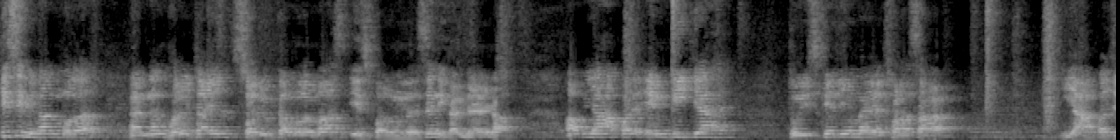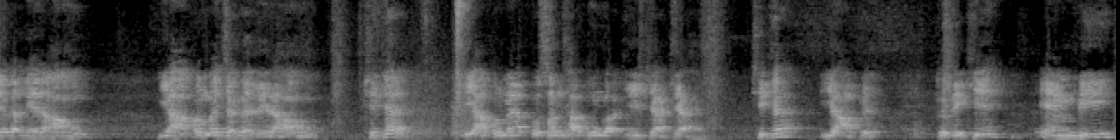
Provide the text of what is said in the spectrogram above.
किसी भी non molar non volatile solute का मोलर मास इस फॉर्मूले से निकल जाएगा। अब यहाँ पर MB क्या है? तो इसके लिए मैं थोड़ा सा यहाँ पर जगह ले रहा हूँ। यहाँ पर मैं जगह ले रहा हूँ। ठीक है? यहाँ पर मैं आपको समझा दूँगा कि क्या क्या है। ठीक है? यहाँ पे। तो देखिए M B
